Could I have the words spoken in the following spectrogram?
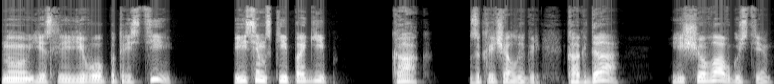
Но если его потрясти...» «Писемский погиб». «Как?» — закричал Игорь. «Когда?» «Еще в августе.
